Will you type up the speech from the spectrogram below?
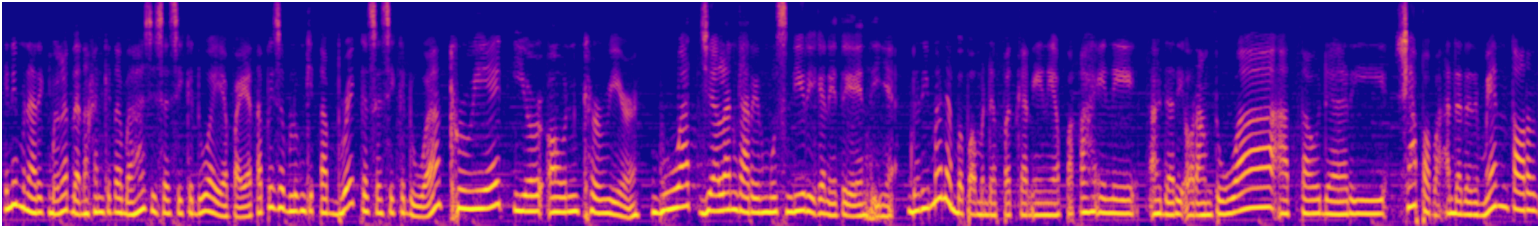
Ini menarik banget dan akan kita bahas di sesi kedua ya Pak ya. Tapi sebelum kita break ke sesi kedua, create your own career. Buat jalan karirmu sendiri kan itu ya intinya. Dari mana Bapak mendapatkan ini? Apakah ini uh, dari orang tua atau dari siapa Pak? Ada dari mentor?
